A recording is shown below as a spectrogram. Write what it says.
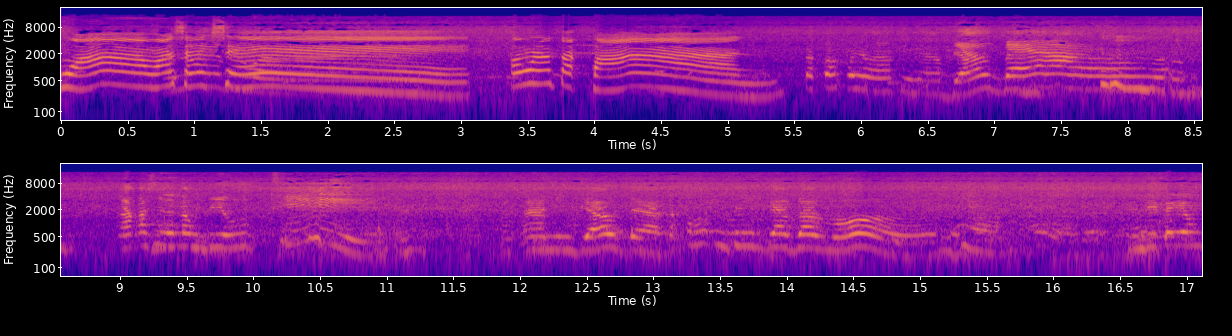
Wow! Ang sexy! Huwag mo nang takpan! Tapos ko yung aking uh, bell bell. Nakasi na ng beauty. Ang aming bell bell. Tapos mo hindi yung bell bell mo. Nandito yung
